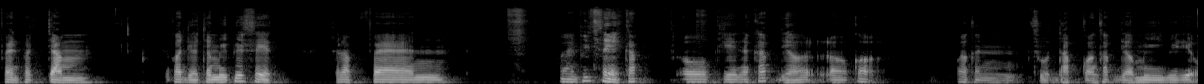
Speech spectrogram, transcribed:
แฟนประจำแล้วก็เดี๋ยวจะมีพิเศษสำหรับแฟนแฟนพิเศษครับ โอเคนะครับ เดี๋ยวเราก็ว่ากันสูตรดับก่อนครับ เดี๋ยวมีวิดีโอ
